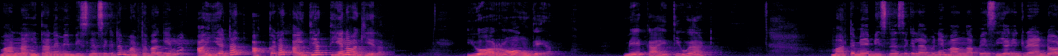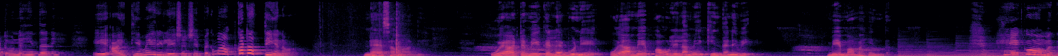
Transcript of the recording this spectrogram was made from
මං නම් හිතන්නේ මේ බිස්නස් එකට මට වගේම අයියටත් අක්කටත් අයිතියක් තියෙනවා කියලා. You are wrong there. මේක අයිති ඔයාට. මට මේ බිස්නස් එක ලැබුණේ මං අපේ සියගේ ග්‍රෑන්ඩ් ඩෝටර් වුණ හින්දානේ. ඒ අයිතිය මේ රිලේෂන්ෂිප් එකම අක්කටත් තියෙනවා. නෑ සමාධි. ඔයාට මේක ලැබුණේ ඔයා මේ පවුලේ ළමයෙක්ින්ද නෙවෙයි. මේ මම හින්දා. ඒ කොහමද?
